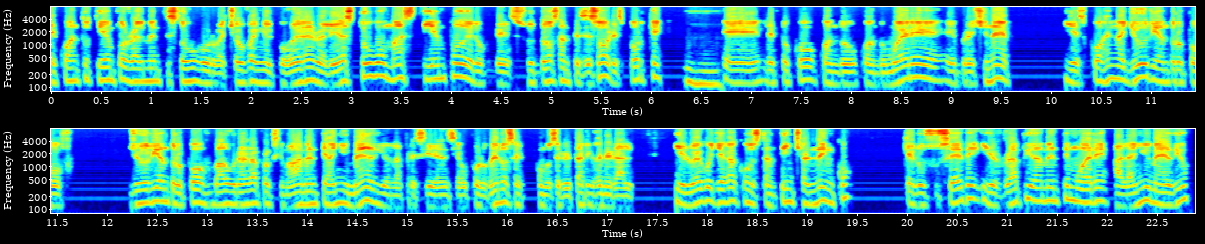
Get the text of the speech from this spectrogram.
de cuánto tiempo realmente estuvo Gorbachev en el poder, en realidad estuvo más tiempo de lo de sus dos antecesores, porque uh -huh. eh, le tocó cuando, cuando muere eh, Brezhnev y escogen a Yuri Andropov. Yuri Andropov va a durar aproximadamente año y medio en la presidencia, o por lo menos eh, como secretario general. Y luego llega Konstantin Chernenko, que lo sucede y rápidamente muere al año y medio.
